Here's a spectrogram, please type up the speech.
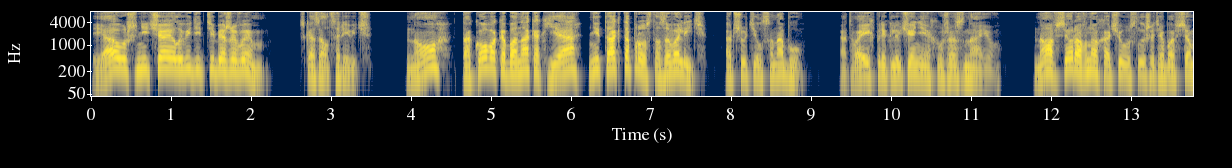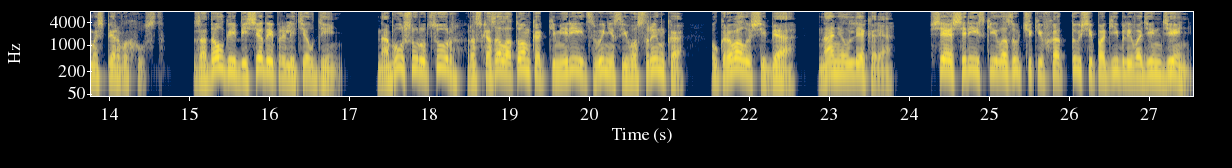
«Я уж не чаял увидеть тебя живым», — сказал царевич. «Ну, такого кабана, как я, не так-то просто завалить», — отшутился Набу. О твоих приключениях уже знаю. Но все равно хочу услышать обо всем из первых уст». За долгой беседой прилетел день. Набу Шуруцур рассказал о том, как кемериец вынес его с рынка, укрывал у себя, нанял лекаря. Все ассирийские лазутчики в Хаттусе погибли в один день,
